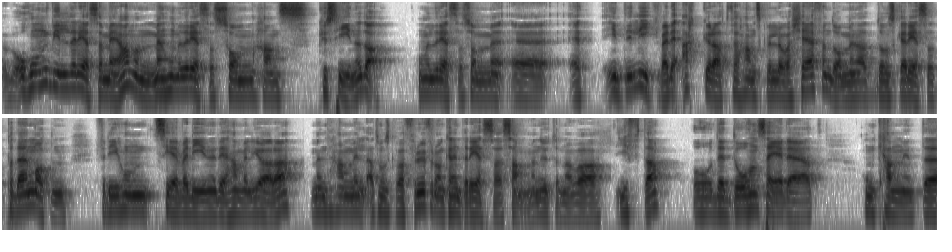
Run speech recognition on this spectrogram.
Og hun vil reise med honom, men hun vil reise som hans kusine, da. Hun vil reise som eh, et Ikke likeverdig akkurat, for han skal vel være sjefen da, men at de skal reise på den måten. Fordi hun ser verdien i det han vil gjøre, men han vil at hun skal være fru, for de kan ikke reise sammen uten å være gifta. Og det er da hun sier det at hun kan ikke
